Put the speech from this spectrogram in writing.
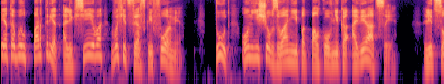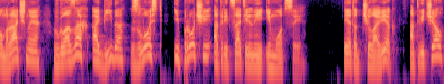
Это был портрет Алексеева в офицерской форме. Тут он еще в звании подполковника авиации. Лицо мрачное, в глазах обида, злость и прочие отрицательные эмоции. Этот человек отвечал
